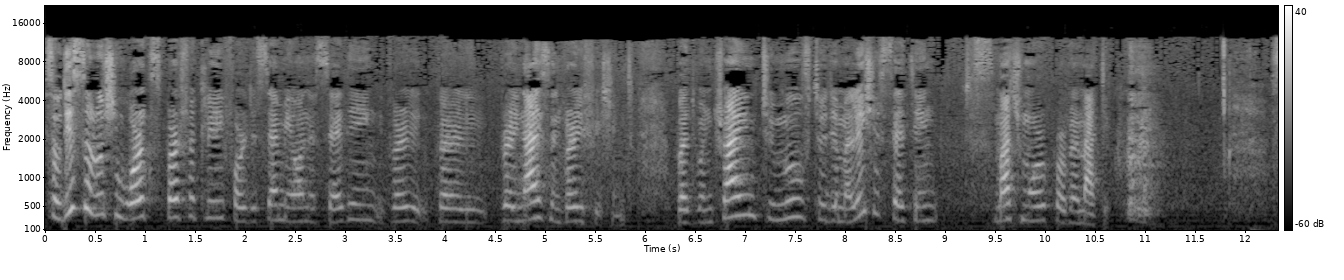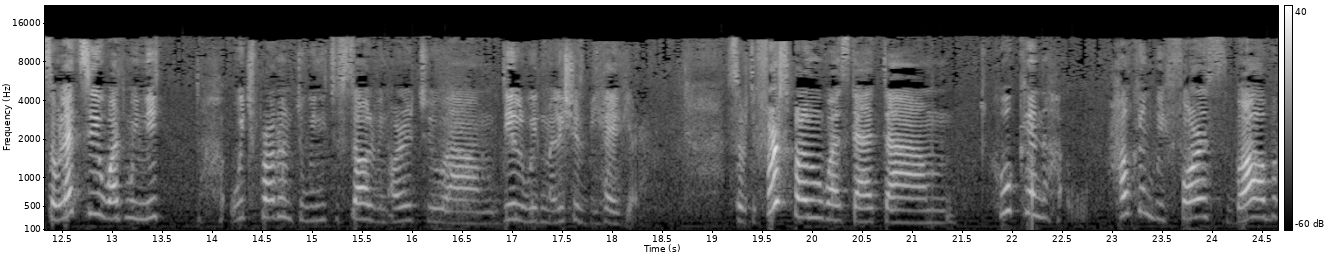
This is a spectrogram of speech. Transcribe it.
So this solution works perfectly for the semi-honest setting, very, very, very nice and very efficient. But when trying to move to the malicious setting, it's much more problematic. So let's see what we need, which problem do we need to solve in order to um, deal with malicious behavior. So the first problem was that um, who can, how can we force Bob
